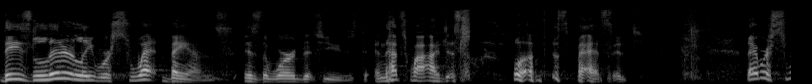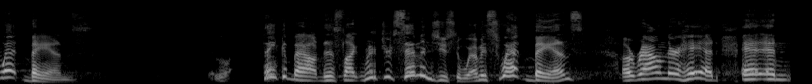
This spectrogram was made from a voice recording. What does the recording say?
these literally were sweat bands is the word that's used and that's why i just love this passage they were sweat bands think about this like richard simmons used to wear i mean sweat bands around their head and, and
